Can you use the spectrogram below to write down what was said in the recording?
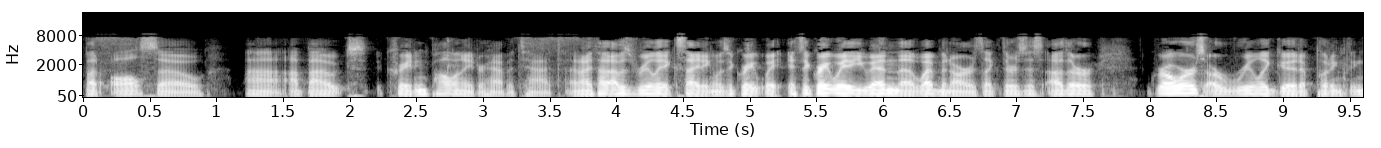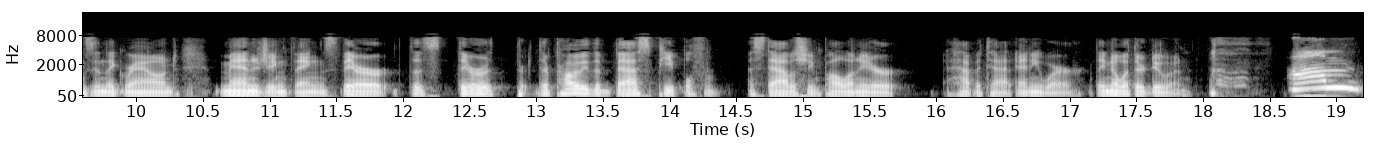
but also uh, about creating pollinator habitat. And I thought that was really exciting. It was a great way. It's a great way that you end the webinar. Is like there's this other growers are really good at putting things in the ground, managing things. They're this, they're they're probably the best people for establishing pollinator habitat anywhere. They know what they're doing. um,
